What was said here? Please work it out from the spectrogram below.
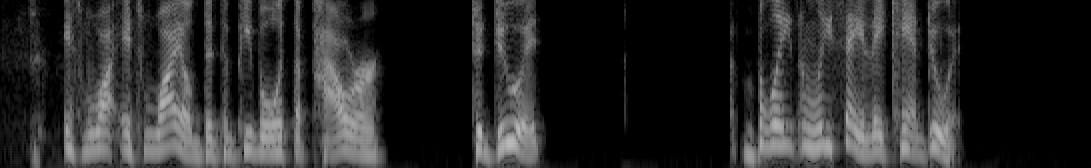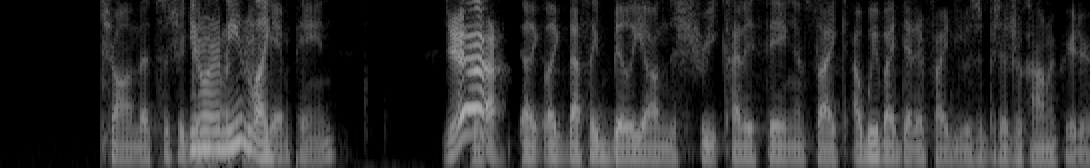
it's why it's wild that the people with the power to do it blatantly say they can't do it. Sean, that's such a good You know what I mean? Like- campaign. Yeah. Like, like like that's like Billy on the street kind of thing. It's like uh, we've identified you as a potential comic reader.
